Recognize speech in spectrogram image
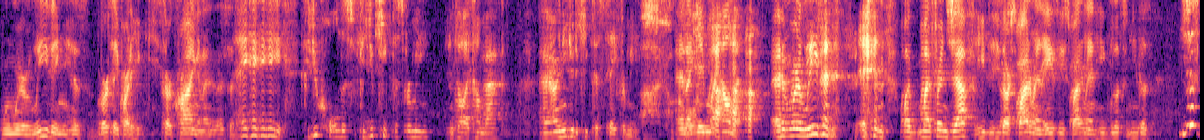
when we were leaving his birthday party, he, he started crying, and I, I said, "Hey, hey, hey, hey! Could you hold this? Could you keep this for me until I come back? I, I need you to keep this safe for me." Oh, so And I gave him my helmet, and we're leaving. And my, my friend Jeff, he, he's our Spider-Man, AZ Spider-Man. He looks at me and goes, "You just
